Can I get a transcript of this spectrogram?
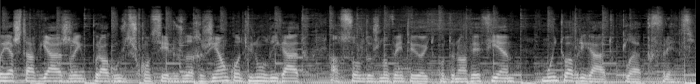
Foi esta a viagem por alguns dos conselhos da região. Continuo ligado ao som dos 98.9 FM. Muito obrigado pela preferência.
